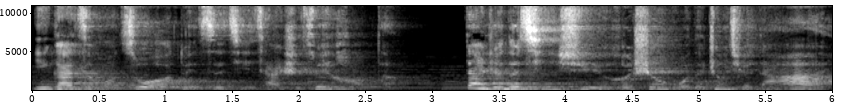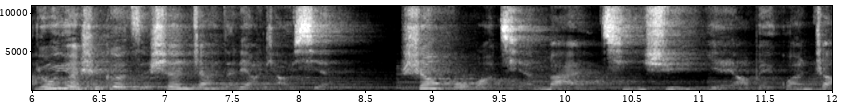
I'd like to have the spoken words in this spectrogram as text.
应该怎么做对自己才是最好的。但人的情绪和生活的正确答案，永远是各自伸展的两条线。生活往前迈，情绪也要被关照。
